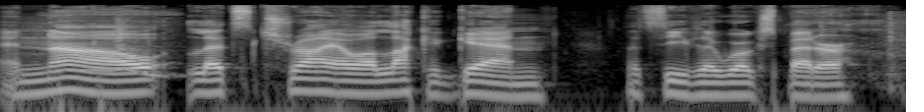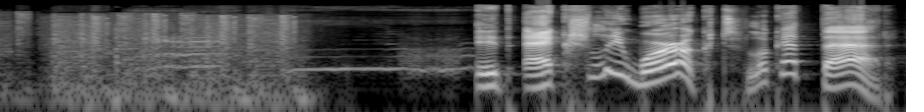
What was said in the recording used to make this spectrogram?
And now, let's try our luck again. Let's see if that works better. It actually worked! Look at that!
